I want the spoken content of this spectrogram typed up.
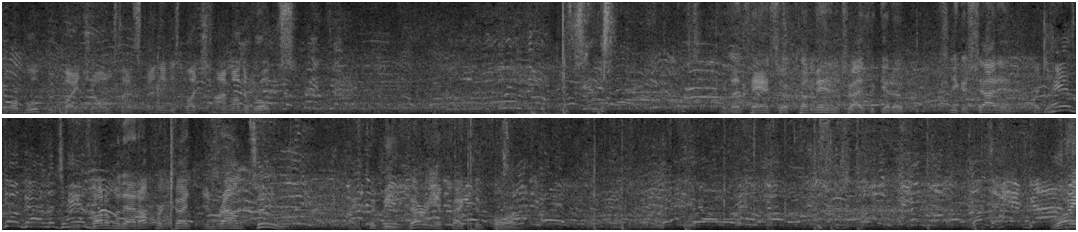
More movement by Jones, not spending as much time on the ropes. He lets Hanshaw come in and tries to get a sneak a shot in. Let your hands go, guys. Let your hands Caught go. him with that uppercut in round two. That could be very effective for him. Watch the hands, guys. Roy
